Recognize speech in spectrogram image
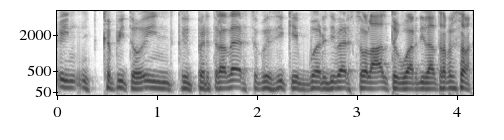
in, capito, in, per traverso così che guardi verso l'alto e guardi l'altra persona,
